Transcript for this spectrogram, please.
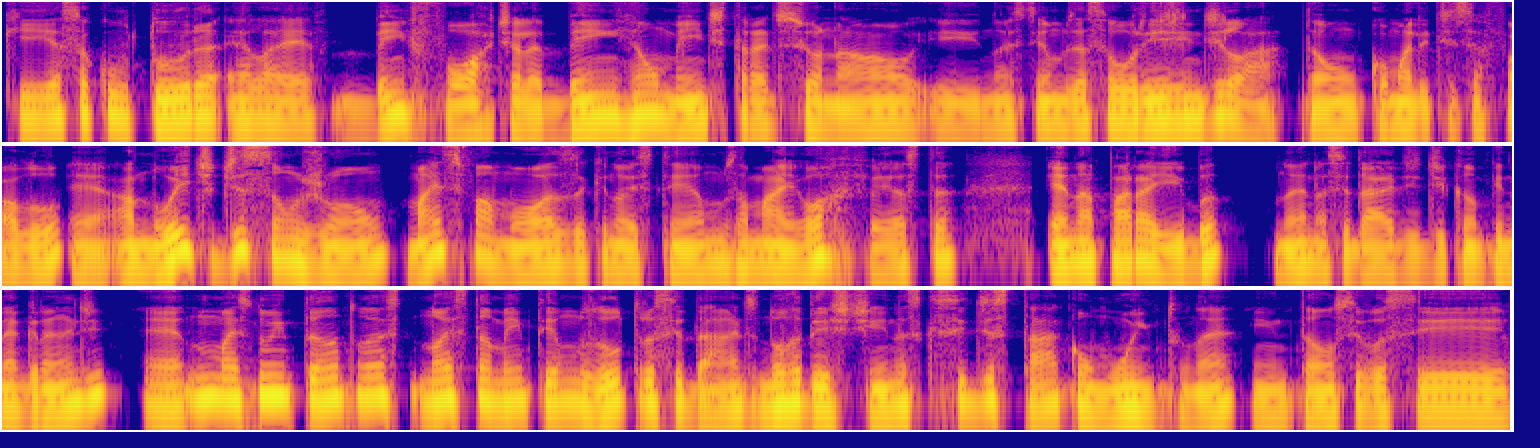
que essa cultura ela é bem forte, ela é bem realmente tradicional e nós temos essa origem de lá. Então, como a Letícia falou, é a noite de São João mais famosa que nós temos, a maior festa é na Paraíba, né, na cidade de Campina Grande, é, mas no entanto nós, nós, também temos outras cidades nordestinas que se destacam muito, né? Então, se você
